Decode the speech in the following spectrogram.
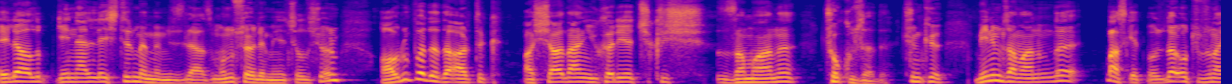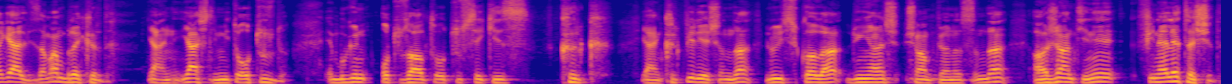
ele alıp genelleştirmememiz lazım. Onu söylemeye çalışıyorum. Avrupa'da da artık aşağıdan yukarıya çıkış zamanı çok uzadı. Çünkü benim zamanımda basketbolcular 30'una geldiği zaman bırakırdı. Yani yaş limiti 30'du. E bugün 36, 38, 40 yani 41 yaşında Luis Scola dünya şampiyonasında Arjantin'i finale taşıdı.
